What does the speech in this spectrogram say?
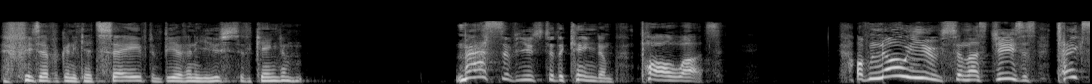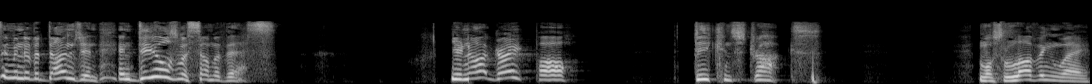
If he's ever going to get saved and be of any use to the kingdom, Massive use to the kingdom, Paul was. Of no use unless Jesus takes him into the dungeon and deals with some of this. You're not great, Paul. Deconstructs. The most loving way,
